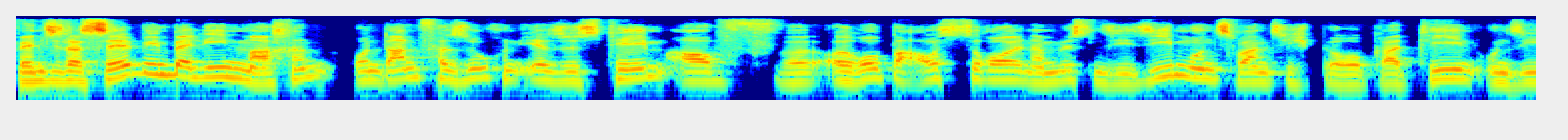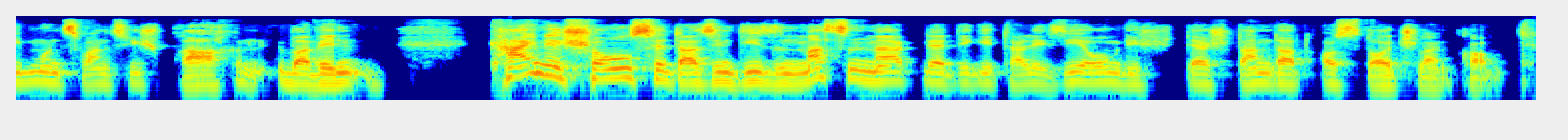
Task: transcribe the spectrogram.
Wenn Sie dasselbe in Berlin machen und dann versuchen, Ihr System auf äh, Europa auszurollen, dann müssen Sie 27 Bürokratien und 27 Sprachen überwinden. Keine Chance, dass in diesen Massenmärkten der Digitalisierung der Standard aus Deutschland kommt.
